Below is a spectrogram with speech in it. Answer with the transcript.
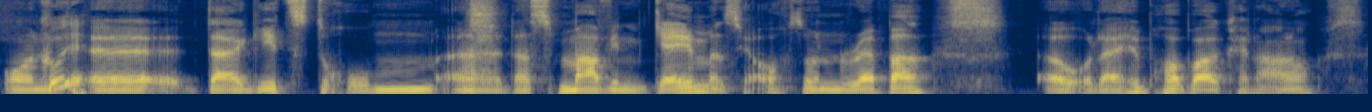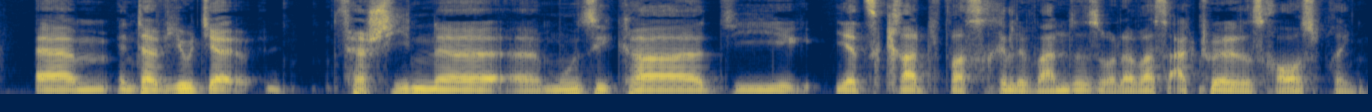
Und Cool. äh, da geht's drum, äh, dass Marvin Game ist ja auch so ein Rapper äh, oder Hip-Hopper, keine Ahnung, ähm, interviewt ja verschiedene äh, Musiker, die jetzt gerade was Relevantes oder was Aktuelles rausbringen.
